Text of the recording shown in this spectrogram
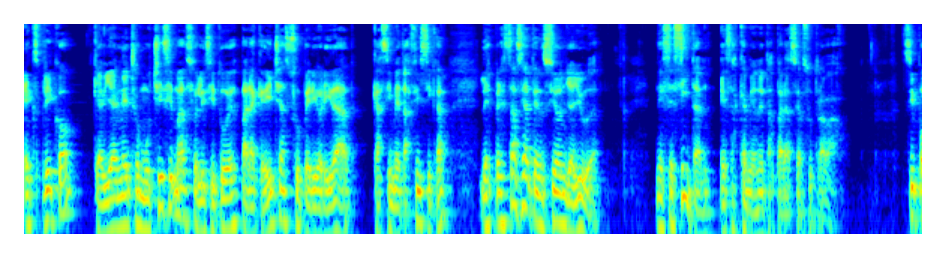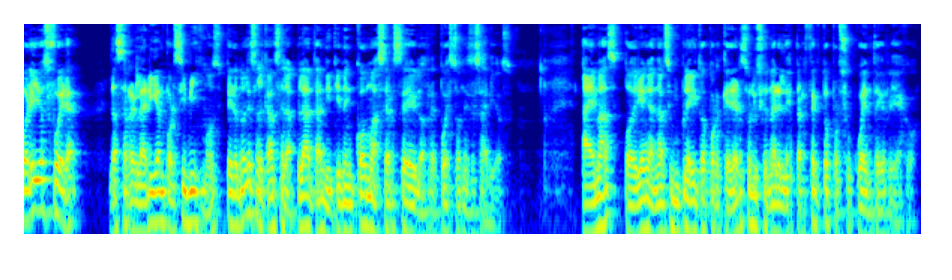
Explicó que habían hecho muchísimas solicitudes para que dicha superioridad, casi metafísica, les prestase atención y ayuda. Necesitan esas camionetas para hacer su trabajo. Si por ellos fuera, las arreglarían por sí mismos, pero no les alcanza la plata ni tienen cómo hacerse los repuestos necesarios. Además, podrían ganarse un pleito por querer solucionar el desperfecto por su cuenta y riesgo.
